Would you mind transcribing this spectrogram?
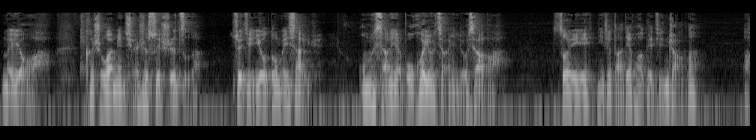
没有啊。可是外面全是碎石子，最近又都没下雨，我们想也不会有脚印留下吧，所以你就打电话给警长了。哦，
